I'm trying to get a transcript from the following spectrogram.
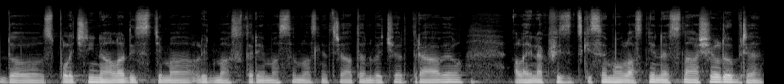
do společné nálady s těma lidma, s kterými jsem vlastně třeba ten večer trávil, ale jinak fyzicky jsem ho vlastně nesnášel dobře.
